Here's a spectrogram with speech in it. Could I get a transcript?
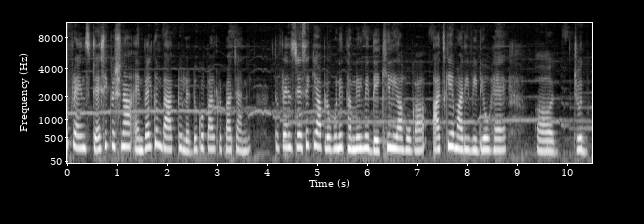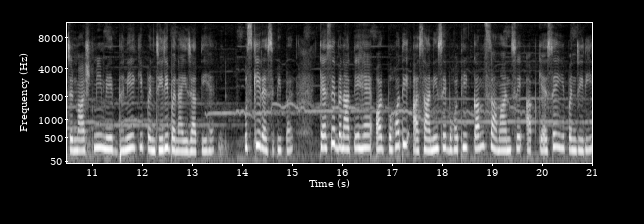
फ्रेंड्स जय Shri Krishna and welcome back to Laddu Gopal कृपा चैनल तो फ्रेंड्स, जैसे कि आप लोगों ने थंबनेल में देख ही लिया होगा, आज की हमारी वीडियो है जो जन्माष्टमी में धनिए की पंजीरी बनाई जाती है, उसकी रेसिपी पर। कैसे बनाते हैं और बहुत ही आसानी से, बहुत ही कम सामान से आप कैसे ये पंजीरी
